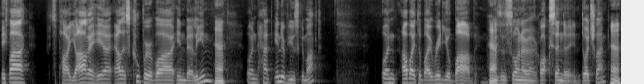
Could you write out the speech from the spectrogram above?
Ich war ein paar Jahre her, Alice Cooper war in Berlin Ja. und hat Interviews gemacht und arbeitete bei Radio Bob. Ja. Das ist so eine Rocksender in Deutschland. Ja.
